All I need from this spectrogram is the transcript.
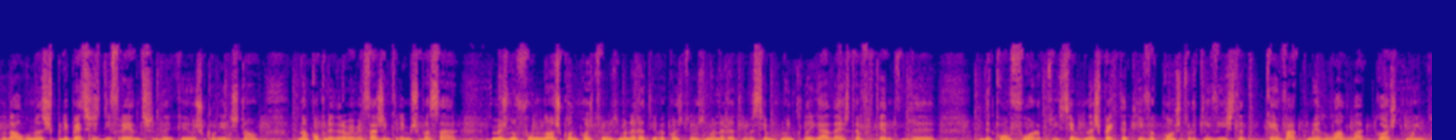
de algumas peripécias diferentes de que os clientes não, não compreenderam a mensagem que queríamos passar, mas no fundo nós quando construímos uma narrativa, construímos uma narrativa sempre muito ligada a esta vertente de, de conforto e sempre na expectativa construtivista de quem vá comer do lado lá que goste muito.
